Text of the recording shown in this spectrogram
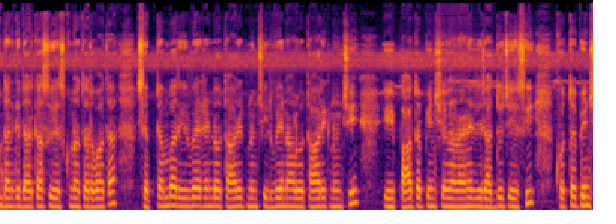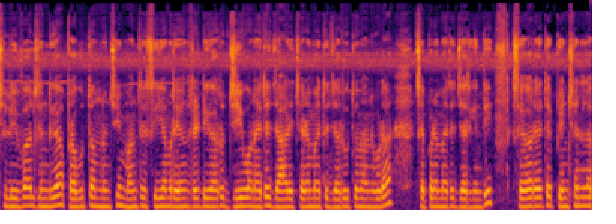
దానికి దరఖాస్తు చేసుకున్న తర్వాత సెప్టెంబర్ ఇరవై రెండవ తారీఖు నుంచి ఇరవై నాలుగో తారీఖు నుంచి ఈ పాత పెన్షన్లను అనేది రద్దు చేసి కొత్త పెన్షన్లు ఇవ్వాల్సిందిగా ప్రభుత్వం నుంచి మంత్రి సీఎం రేవంత్ రెడ్డి గారు జీవోని అయితే జారీ చేయడం అయితే జరుగుతుందని కూడా చెప్పడం అయితే జరిగింది. సో ఎవరైతే పెన్షన్ల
